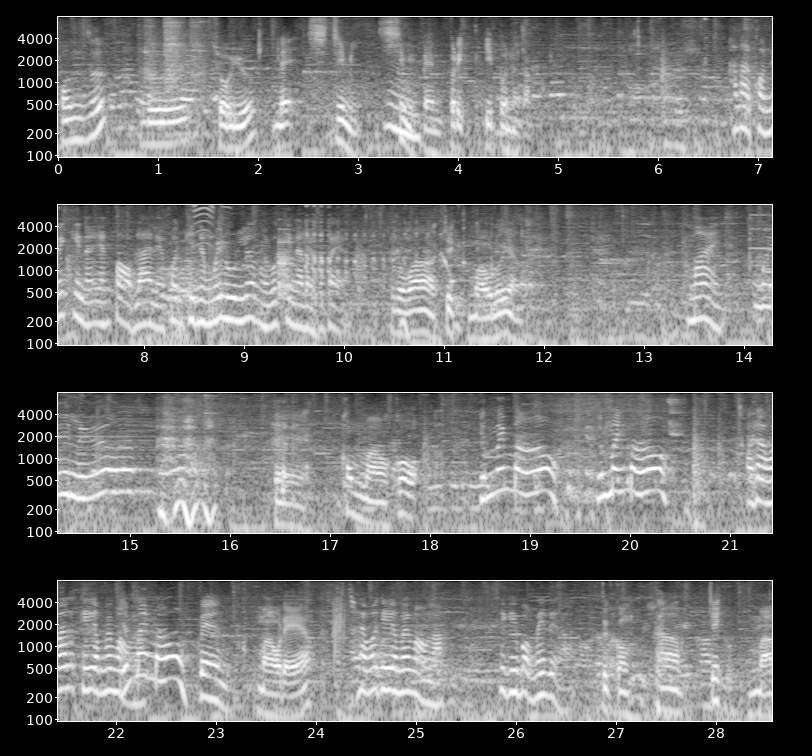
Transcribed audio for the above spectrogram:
พอนซุ หรือโชยุและชิจิมิชิจิมิเป็นพริกญี่ปุ่นนะครับขนาดคนไม่กินอะยังตอบได้เลย คนกินยังไม่รู้เรื่องเลยว่ากินอะไรเข้าไปอะเพราะว่าเก๊กเมาหรือยังไม่ ไม่เหลือแต่คนเมาก็ยังไม่เมายังไม่เมาแสดงว่ากิ๊กยังไม่เมายังไม่เมาเป็นเมาแล้วแสดงว่ากิ๊กยังไม่เมาเหรอที่กิ๊กบอกไม่เหลือทุกคนถ้ากิ๊กเมา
